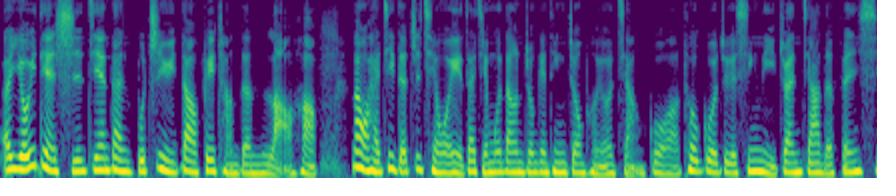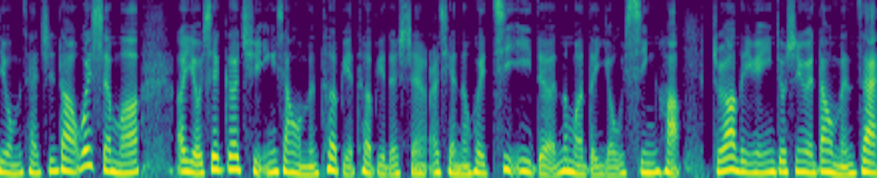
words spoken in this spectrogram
呃，有一点时间，但不至于到非常的老哈。那我还记。记得之前我也在节目当中跟听众朋友讲过，透过这个心理专家的分析，我们才知道为什么呃有些歌曲影响我们特别特别的深，而且呢会记忆的那么的犹新哈。主要的原因就是因为当我们在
